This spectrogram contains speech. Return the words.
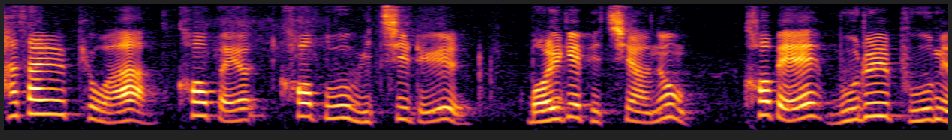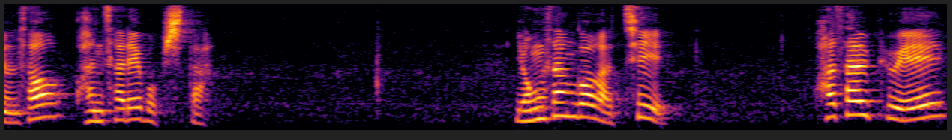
화살표와 컵의, 커브 위치를 멀게 배치한 후 컵에 물을 부으면서 관찰해 봅시다. 영상과 같이 화살표의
